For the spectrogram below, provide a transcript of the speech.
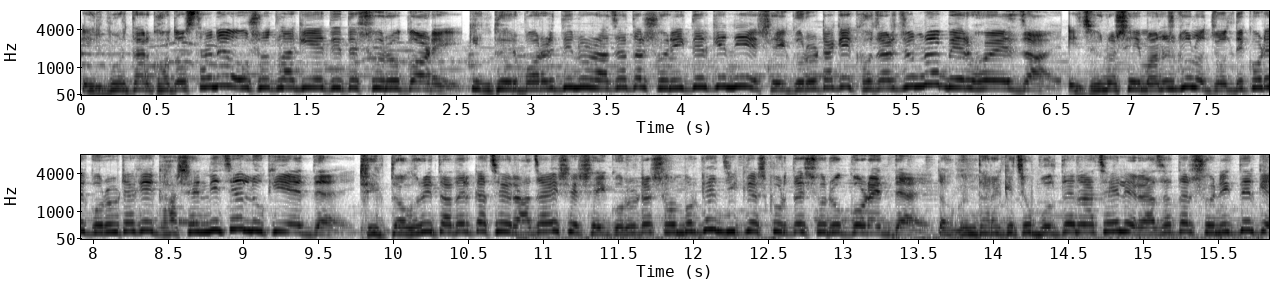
এরপর তার ক্ষতস্থানে ওষুধ লাগিয়ে দিতে শুরু করে। কিন্তু এর পরের দিনও রাজা তার সৈনিকদেরকে নিয়ে সেই গরুটাকে খোঁজার জন্য বের হয়ে যায়। এই জন্য সেই মানুষগুলো জলদি করে গরুটাকে ঘাসের নিচে লুকিয়ে দেয়। ঠিক তখনই তাদের কাছে রাজা এসে সেই গরুটার সম্পর্কে জিজ্ঞেস করতে শুরু করে দেয়। তখন তারা কিছু বলতে না চাইলে রাজা তার সৈনিকদেরকে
